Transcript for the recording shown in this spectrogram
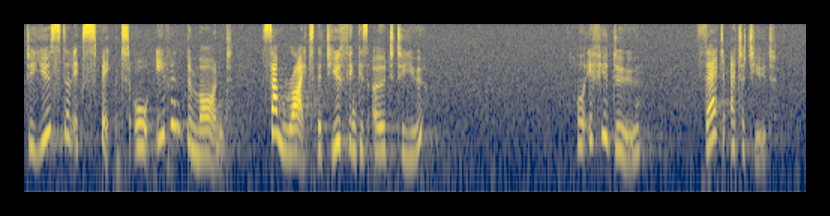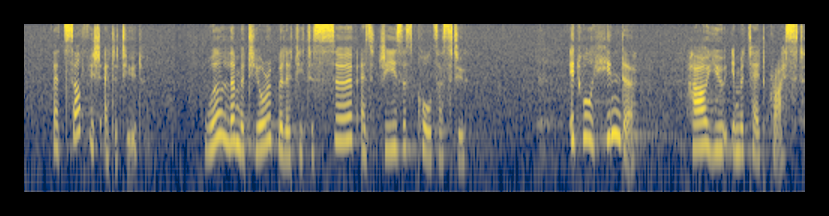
do you still expect or even demand some right that you think is owed to you? Well, if you do, that attitude, that selfish attitude, will limit your ability to serve as Jesus calls us to. It will hinder how you imitate Christ.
